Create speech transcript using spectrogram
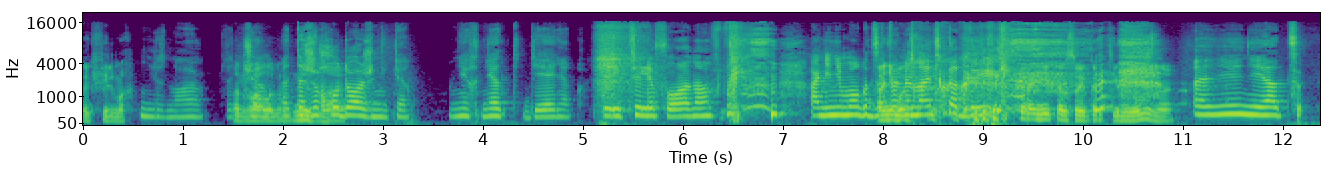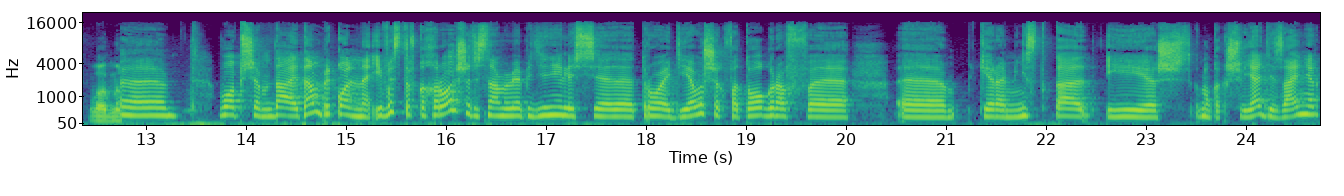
как в фильмах. не знаю. Зачем? Говорю, Это не же знаю. художники. У них нет денег или телефонов. Они не могут запоминать коды. Хранить там свои картины, я не знаю. Они нет. Ладно. Э, В общем, да, и там прикольно. И выставка хорошая, то есть там объединились э, трое девушек, фотограф, э, э, керамистка и, ну, как швея, дизайнер.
